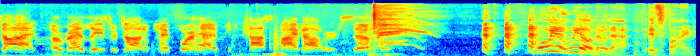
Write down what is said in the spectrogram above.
dot, a red laser dot on my forehead for the past five hours. So well, we we all know that. It's fine.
